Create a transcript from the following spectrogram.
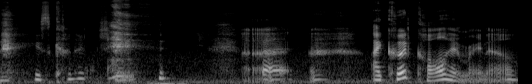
he's gonna cheat. But I could call him right now,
